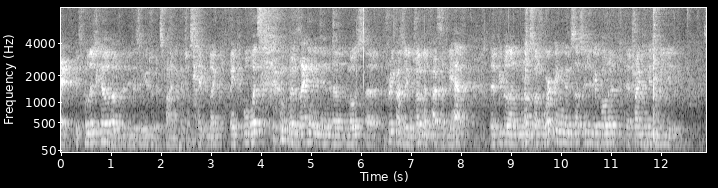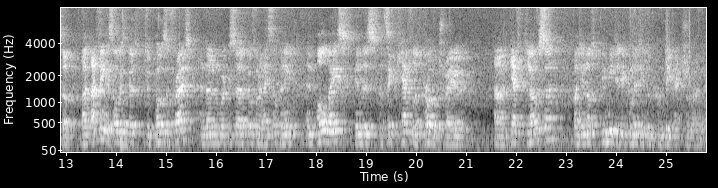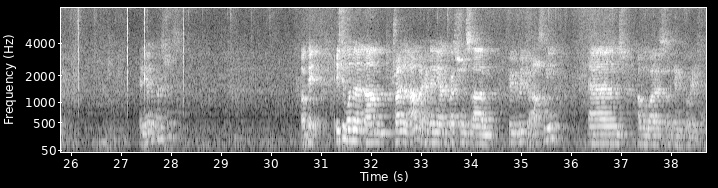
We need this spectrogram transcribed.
okay, it's political, but if it's on YouTube, it's fine. I can just take it like. I mean, well, what's what's lacking in, in most uh, free league tournament fights that we have, that people are not so much working themselves into the opponent; they're trying to hit immediately. So, but I think it's always good to pose a threat and then work a serve, go for the next opening, and always in this, let's say, careful approach where you uh, get closer, but you're not immediately committing to the complete action right away. Any other questions? Okay, if you want to um, try that out or have any other questions, um, feel free to ask me, and otherwise, thank you for attention.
